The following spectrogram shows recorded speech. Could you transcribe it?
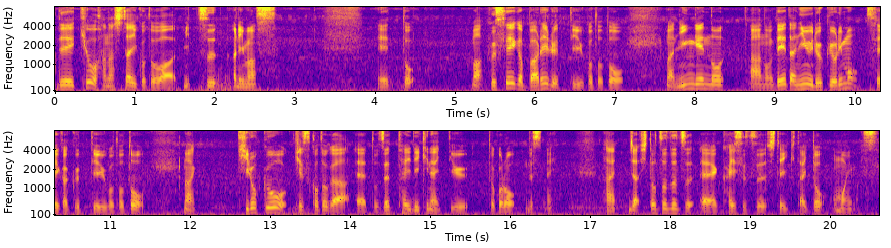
で今日話したいことは3つあります。えー、っとまあ不正がバレるっていうことと、まあ、人間のあのデータ入力よりも正確っていうことと、まあ、記録を消すことが、えーと、絶対できないっていうところですね。はい、じゃあ一つずつ、えー、解説していきたいと思います。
